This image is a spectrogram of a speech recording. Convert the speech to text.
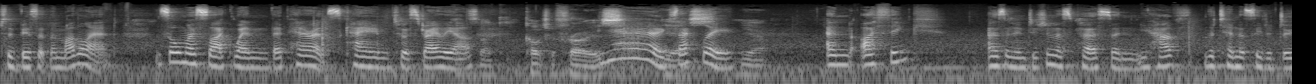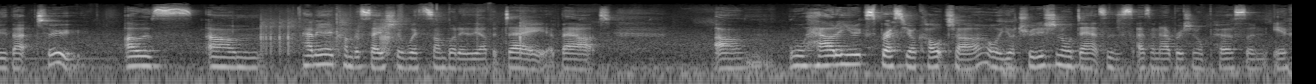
to visit the motherland. It's almost like when their parents came to Australia. it's like culture froze. Yeah, Yes. exactly. Yeah. And I think as an Indigenous person, you have the tendency to do that too. I was um, having a conversation with somebody the other day about, um, well, how do you express your culture or your traditional dances as an Aboriginal person if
